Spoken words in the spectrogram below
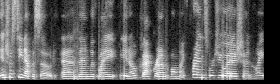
interesting episode and then with my you know background of all my friends were Jewish and my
